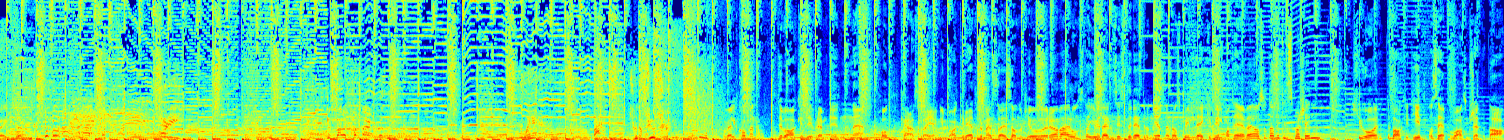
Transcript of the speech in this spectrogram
Master debater. You've got to come back with me. Where? Back to the future. Velkommen tilbake til Fremtiden, podkast fra gjengen bak Retromessa i Sandefjord. Og hver onsdag gir vi deg de siste retronyhetene fra spill, leke, film og TV, og så tar vi tidsmaskinen 20 år tilbake i tid og ser på hva som skjedde da.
